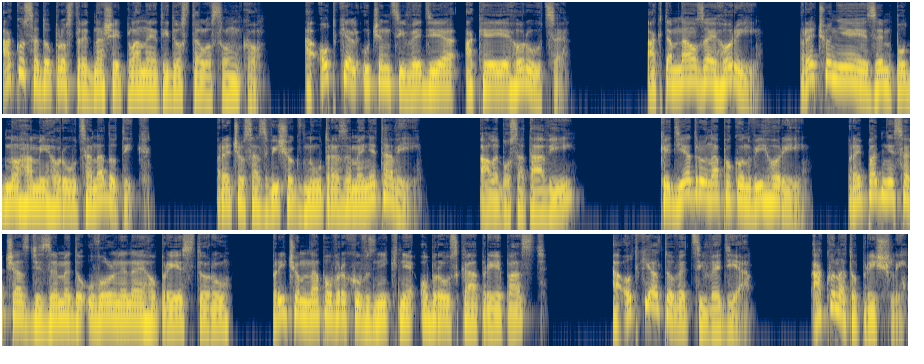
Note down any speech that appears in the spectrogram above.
Ako sa doprostred našej planéty dostalo Slnko? A odkiaľ učenci vedia, aké je horúce? Ak tam naozaj horí, prečo nie je Zem pod nohami horúca na dotyk? Prečo sa zvyšok vnútra Zeme netaví? Alebo sa taví? Keď jadro napokon vyhorí, prepadne sa časť Zeme do uvoľneného priestoru pričom na povrchu vznikne obrovská priepasť? A odkiaľ to vedci vedia? Ako na to prišli?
